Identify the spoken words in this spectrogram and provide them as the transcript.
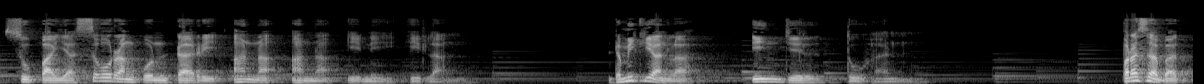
supaya seorang pun dari anak-anak ini hilang. Demikianlah Injil Tuhan. Para sahabat,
